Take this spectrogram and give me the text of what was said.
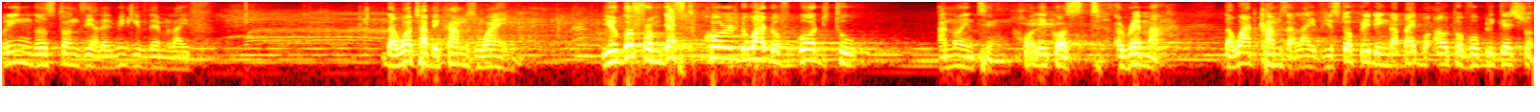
Bring those stones here, let me give them life. The water becomes wine. You go from just cold word of God to anointing, Holy Ghost, Rhema. The word comes alive. You stop reading the Bible out of obligation.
